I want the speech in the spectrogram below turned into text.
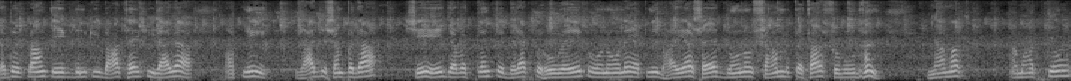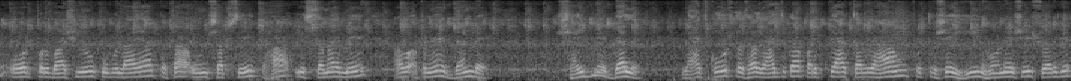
तदुपरांत एक दिन की बात है कि राजा अपनी राज्य संपदा से जब अत्यंत विरक्त हो गए तो उन्होंने अपनी भाइया सहित दोनों शाम तथा सुबोधन नामक अमात्यों और प्रवासियों को बुलाया तथा उन सबसे कहा, इस समय में अब अपने दंड साइड में दल, राजकोष तथा राज्य का परित्याग कर रहा हूँ। पुत्र से हीन होने से, स्वर्ग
